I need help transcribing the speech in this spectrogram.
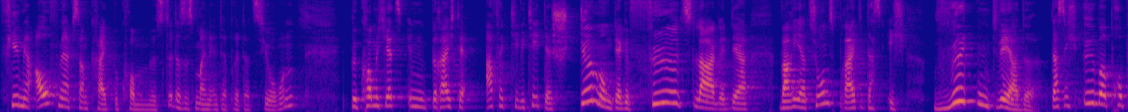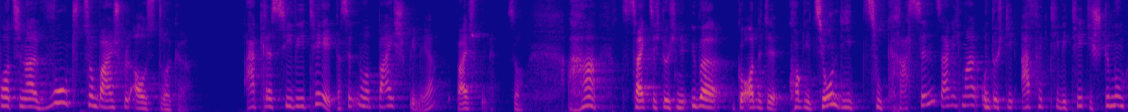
viel mehr Aufmerksamkeit bekommen müsste, das ist meine Interpretation, bekomme ich jetzt im Bereich der Affektivität, der Stimmung, der Gefühlslage, der Variationsbreite, dass ich wütend werde, dass ich überproportional Wut zum Beispiel ausdrücke. Aggressivität, das sind nur Beispiele, ja? Beispiele. So. Aha, Es zeigt sich durch eine übergeordnete Kognition, die zu krass sind, sage ich mal, und durch die Affektivität, die Stimmung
